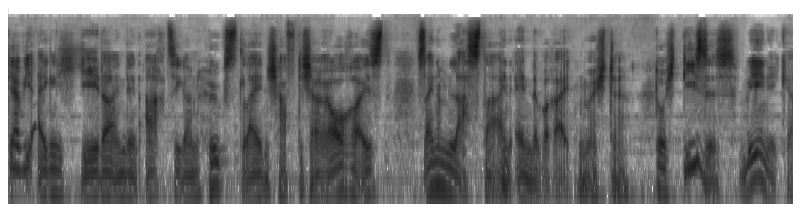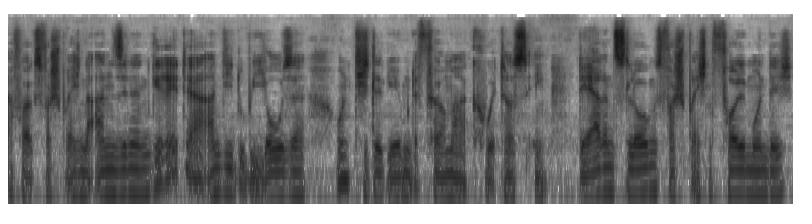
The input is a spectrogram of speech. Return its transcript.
der wie eigentlich jeder in den 80ern höchst leidenschaftlicher Raucher ist, seinem Laster ein Ende bereiten möchte durch dieses wenig erfolgsversprechende Ansinnen gerät er an die dubiose und titelgebende Firma Quitters Inc. Deren Slogans versprechen vollmundig,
